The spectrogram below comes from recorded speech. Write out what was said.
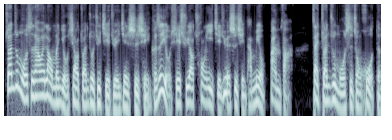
专注模式它会让我们有效专注去解决一件事情。可是有些需要创意解决的事情，它没有办法在专注模式中获得，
